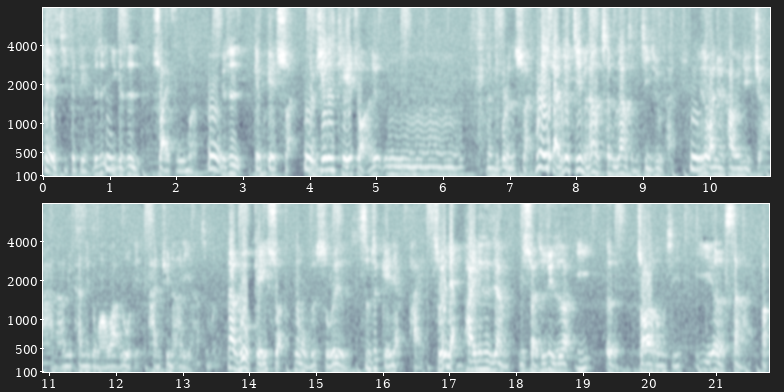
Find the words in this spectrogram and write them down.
care 几个点，就是一个是甩幅嘛，就是给不给甩，有些是铁爪，就嗯，那你就不能甩，不能甩就基本上称不上什么技术台，你是完全靠运气，抓，然后就看那个娃娃落点弹去哪里啊什么的。那如果给甩，那我们所谓的是不是给两拍？所谓两拍就是这样，你甩出去之后，一二抓到东西，一二上来放，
